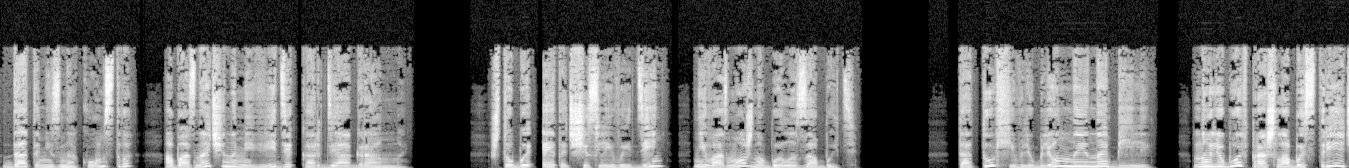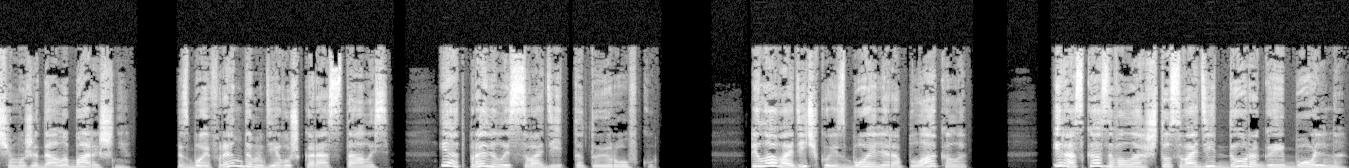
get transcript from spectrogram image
датами знакомства, обозначенными в виде кардиограммы. Чтобы этот счастливый день невозможно было забыть. Татухи влюбленные набили, но любовь прошла быстрее, чем ожидала барышня. С бойфрендом девушка рассталась и отправилась сводить татуировку. Пила водичку из бойлера, плакала и рассказывала, что сводить дорого и больно.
